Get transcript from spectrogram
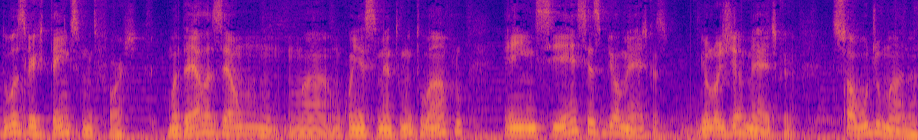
duas vertentes muito fortes. Uma delas é um, uma, um conhecimento muito amplo em ciências biomédicas, biologia médica, saúde humana.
